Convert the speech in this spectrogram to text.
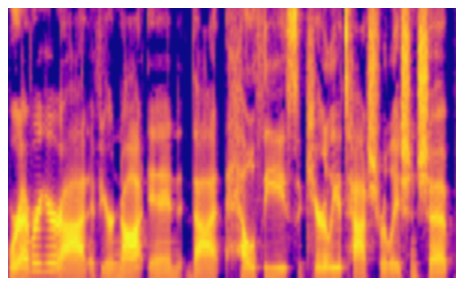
wherever you're at, if you're not in that healthy, securely attached relationship,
